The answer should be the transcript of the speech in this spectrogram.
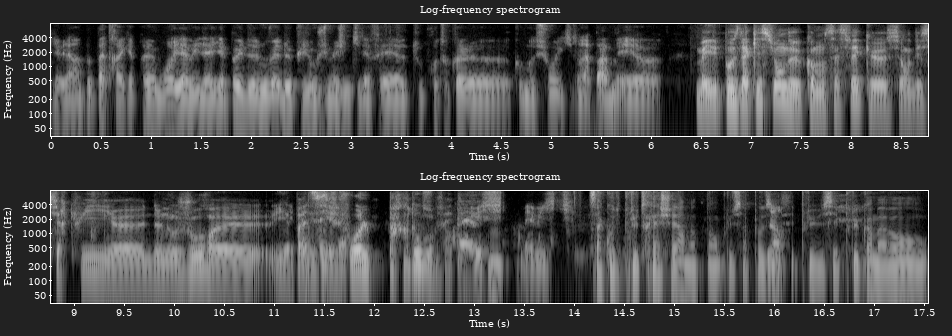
il avait l'air un peu patraque après, mais bon, il n'y a, il a- il y a pas eu de nouvelles depuis, donc j'imagine qu'il a fait euh, tout le protocole euh, commotion et qu'il n'en a pas. Mais euh, Mais il pose la question de comment ça se fait que sur des circuits euh, de nos jours, euh, il n'y a pas pas des de safe safe walls partout en fait. oui, mais oui. Ça coûte plus très cher maintenant, en plus à poser. Non. C'est plus, c'est plus comme avant. Où...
